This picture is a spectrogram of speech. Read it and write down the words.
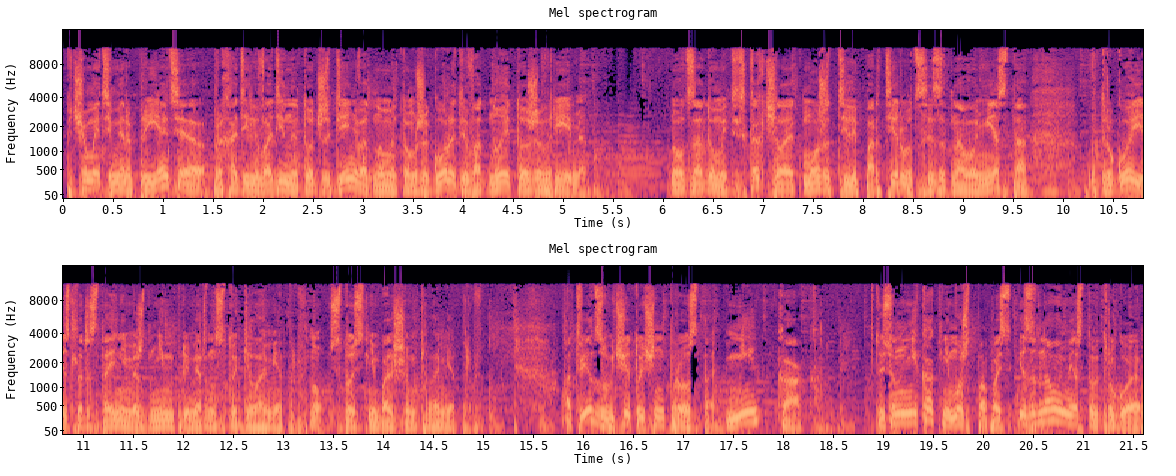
Причем эти мероприятия проходили в один и тот же день, в одном и том же городе, в одно и то же время. Но вот задумайтесь, как человек может телепортироваться из одного места в другое, если расстояние между ними примерно 100 километров? Ну, 100 с небольшим километров. Ответ звучит очень просто. Никак. То есть он никак не может попасть из одного места в другое.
